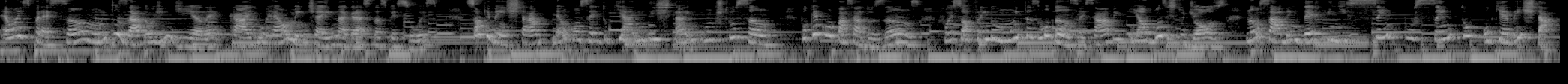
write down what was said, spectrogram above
É uma expressão muito usada hoje em dia, né? Caiu realmente aí na graça das pessoas só que bem-estar é um conceito que ainda está em construção, porque com o passar dos anos foi sofrendo muitas mudanças, sabe? E alguns estudiosos não sabem definir 100% o que é bem-estar,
